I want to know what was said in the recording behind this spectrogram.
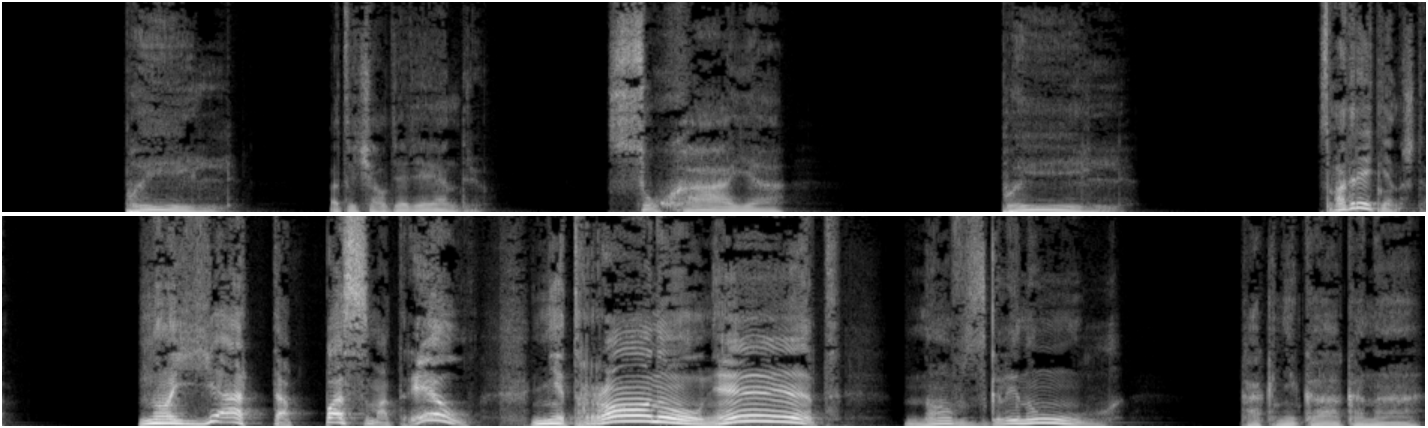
— Пыль, — отвечал дядя Эндрю. — Сухая пыль. Смотреть не на что. Но я-то посмотрел, не тронул, нет, но взглянул. Как-никак она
